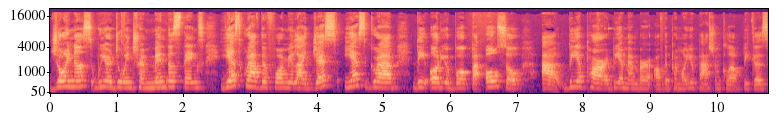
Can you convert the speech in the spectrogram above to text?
Join us. We are doing tremendous things. Yes grab the formula. Yes yes grab the audiobook but also uh, be a part, be a member of the Promote Your Passion Club because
